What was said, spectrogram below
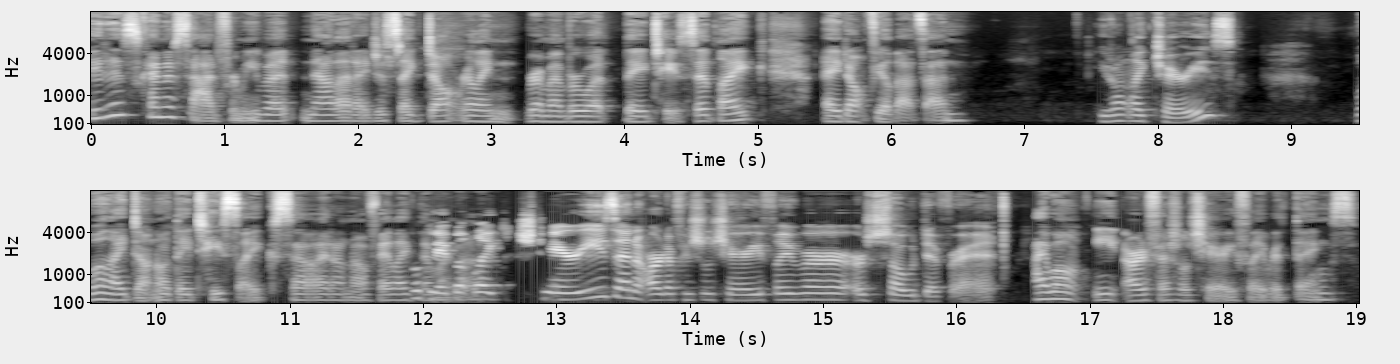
it is kind of sad for me, but now that I just like don't really remember what they tasted like, I don't feel that sad. You don't like cherries? Well, I don't know what they taste like, so I don't know if I like okay, them. Okay, but not. like cherries and artificial cherry flavor are so different. I won't eat artificial cherry flavored things.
